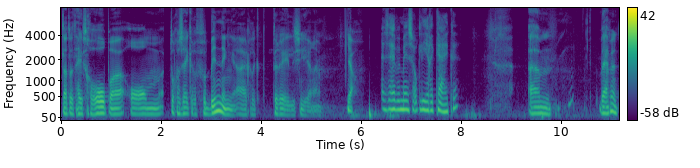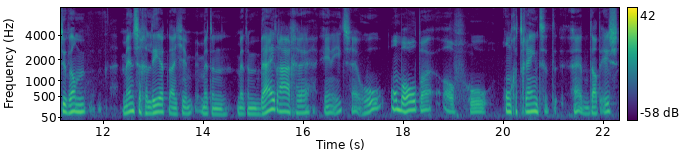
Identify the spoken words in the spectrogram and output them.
dat het heeft geholpen om toch een zekere verbinding eigenlijk te realiseren. Ja. En ze hebben mensen ook leren kijken? Ehm, we hebben natuurlijk wel mensen geleerd dat je met een, met een bijdrage in iets, hè, hoe onbeholpen of hoe ongetraind het, hè, dat is,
